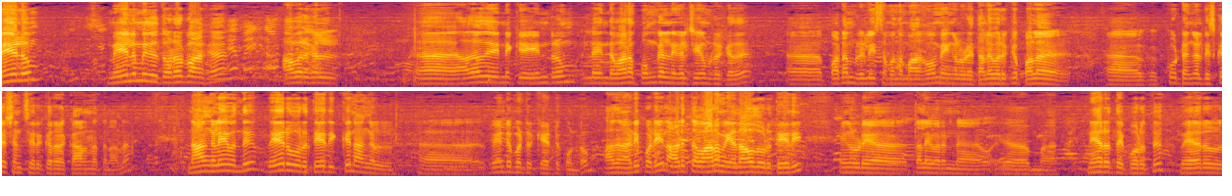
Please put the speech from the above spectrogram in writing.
மேலும் மேலும் இது தொடர்பாக அவர்கள் அதாவது இன்னைக்கு இன்றும் இல்லை இந்த வாரம் பொங்கல் நிகழ்ச்சியும் இருக்குது. படம் ரிலீஸ் சம்பந்தமாகவும் எங்களுடைய தலைவருக்கு பல கூட்டங்கள் டிஸ்கஷன்ஸ் இருக்கிற காரணத்தினால நாங்களே வந்து வேறு ஒரு தேதிக்கு நாங்கள் வேண்டுமென்று கேட்டுக்கொண்டோம். அதன் அடிப்படையில் அடுத்த வாரம் ஏதாவது ஒரு தேதி எங்களுடைய தலைவரின் நேரத்தை பொறுத்து வேறொரு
